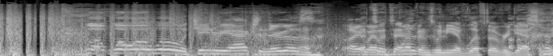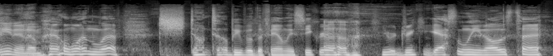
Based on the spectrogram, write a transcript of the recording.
Whoa, whoa, whoa, whoa! A chain reaction. There goes. I That's what one- happens when you have leftover gasoline in them. I have one left. Shh, don't tell people the family secret. you were drinking gasoline all this time.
